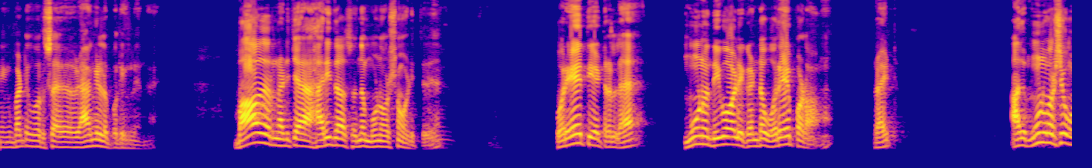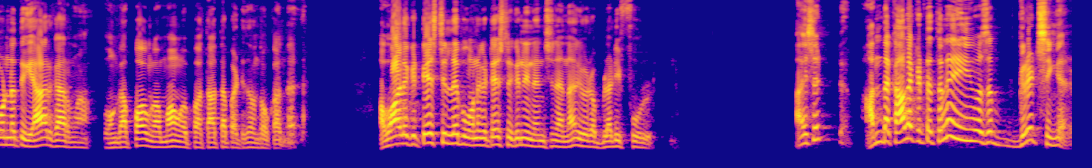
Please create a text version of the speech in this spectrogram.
நீங்கள் பாட்டு ஒரு ச ஆங்கிளில் போகிறீங்களேன்னு பாவதர் நடித்த ஹரிதாஸ் வந்து மூணு வருஷம் ஓடித்து ஒரே தியேட்டரில் மூணு தீபாவளி கண்ட ஒரே படம் ரைட் அது மூணு வருஷம் ஒன்றத்துக்கு யார் காரணம்? உங்கள் அப்பா உங்கள் அம்மா உங்கள் அப்பா தாத்தா பாட்டி தான் வந்து உட்காந்த அவளுக்கு டேஸ்ட் இல்லை இப்போ உனக்கு டேஸ்ட் இருக்குன்னு நினச்சினேன்னா இவர் பிளடி ஃபூல் ஐ செட் அந்த காலகட்டத்தில் he was a great singer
